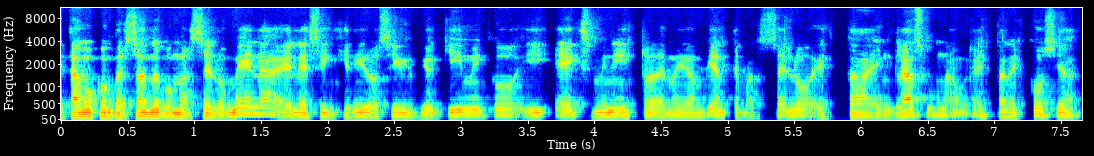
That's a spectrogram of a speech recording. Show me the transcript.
Estamos conversando con Marcelo Mena, él es ingeniero civil bioquímico y ex ministro de Medio Ambiente. Marcelo está en Glasgow ahora, está en Escocia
